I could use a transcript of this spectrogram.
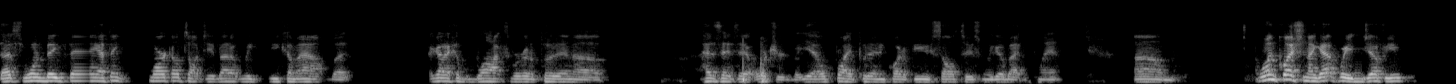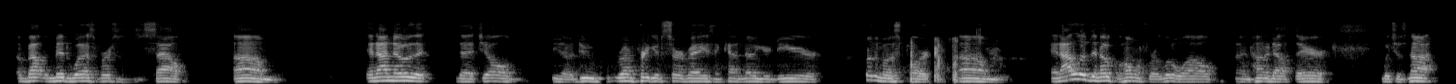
that's one big thing. I think Mark, I'll talk to you about it when we, you come out. But I got a couple blocks we're going to put in a. I hesitate to say orchard, but yeah, we'll probably put in quite a few sawtooths when we go back to plant. Um, one question I got for you, Jeff, you about the Midwest versus the South. Um, and I know that that y'all, you know, do run pretty good surveys and kind of know your deer for the most part. Um, and I lived in Oklahoma for a little while and hunted out there, which is not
